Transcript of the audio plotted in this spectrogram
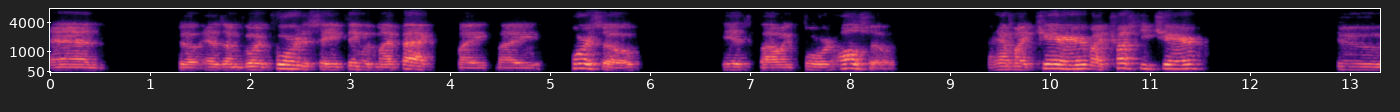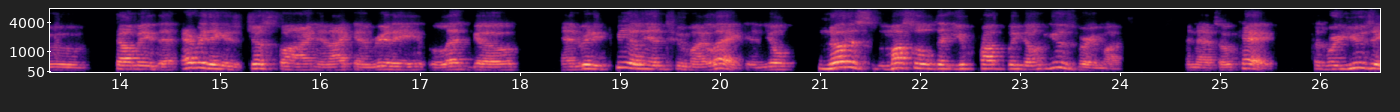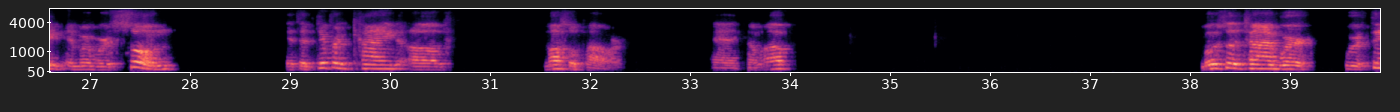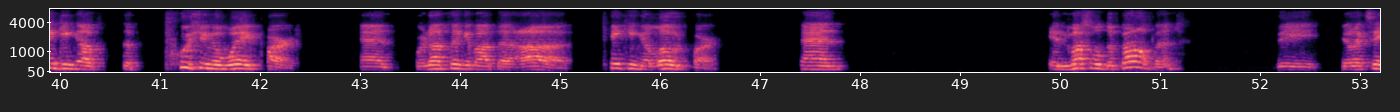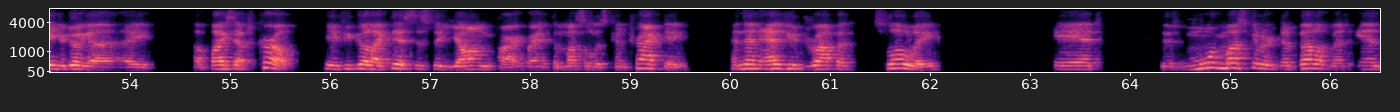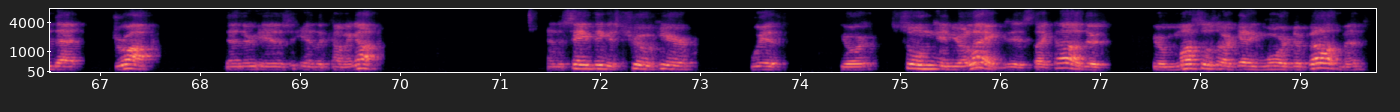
And so as I'm going forward, the same thing with my back, my, my torso is bowing forward also. I have my chair here, my trusty chair, to tell me that everything is just fine and I can really let go and really feel into my leg. And you'll notice muscles that you probably don't use very much, and that's okay. Because we're using, and when we're song, it's a different kind of muscle power. And come up. Most of the time we're we're thinking of the pushing away part, and we're not thinking about the uh, taking a load part. And in muscle development, the you know, like say you're doing a, a, a biceps curl, if you go like this, this is the yang part, right? The muscle is contracting. And then as you drop it slowly, it there's more muscular development in that drop than there is in the coming up. And the same thing is true here with your song in your legs. It's like, oh, there's your muscles are getting more development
